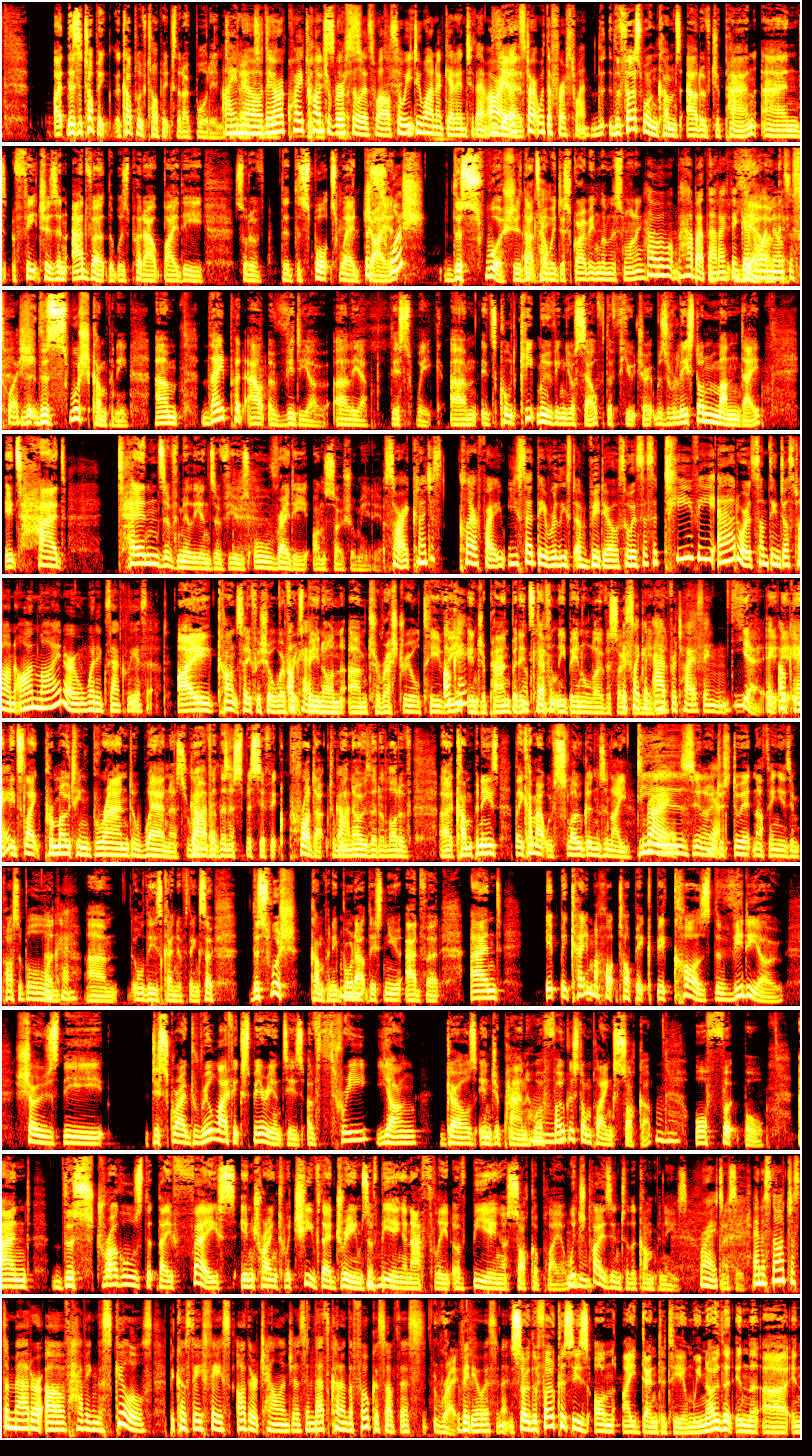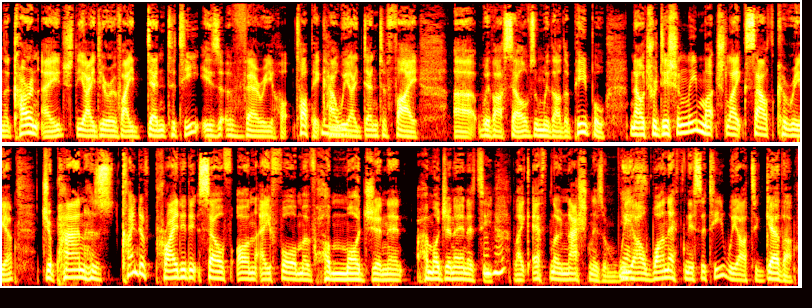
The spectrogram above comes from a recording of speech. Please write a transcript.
I, there's a topic, a couple of topics that I've brought in. I know they di- are quite controversial discuss. as well, so we do want to get into them. All right, Yeah. let's start with the first one. The, the first one comes out of Japan and features an advert that was put out by the sort of the, the sportswear The giant. swoosh. The swoosh. Is that how we're describing them this morning? How how about that? I think Yeah, everyone okay. knows the swoosh. The, the Swoosh Company. Um, they put out a video earlier this week. Um, it's called "Keep Moving Yourself: The Future." It was released on Monday. It's had tens of millions of views already on social media. Sorry, can I just clarify? You said they released a video, so is this a TV ad or is something just on online, or what exactly is it? I can't say for sure whether it's been on um, terrestrial TV Okay. in Japan, but it's Okay. definitely been all over social It's like an advertising. Yeah, thing. it- it- Okay. it's like promoting brand awareness rather it. than a specific product. And we know it. that a lot of uh, companies they come out with slogans and ideas. You know, Yeah. just do it. Nothing is impossible, Okay. and um, all these kind of things. So the Swoosh company brought Mm-hmm. out this new advert, and it became a hot topic because the video shows the described real life experiences of three young girls in Japan who are mm. focused on playing soccer mm-hmm. or football and the struggles that they face in trying to achieve their dreams of mm-hmm. being an athlete, of being a soccer player, which mm-hmm. ties into the company's Right. message. And it's not just a matter of having the skills because they face other challenges. And that's kind of the focus of this Right. video, isn't it? So the focus is on identity, and we know that in the uh, in the current age, the idea of identity is a very hot topic. How mm. we identify uh, with ourselves and with other people. Now, traditionally, much like South Korea, Japan has kind of prided itself on a form of homogene- homogeneity, like ethno nationalism. We Yes. are one ethnicity, we are together.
